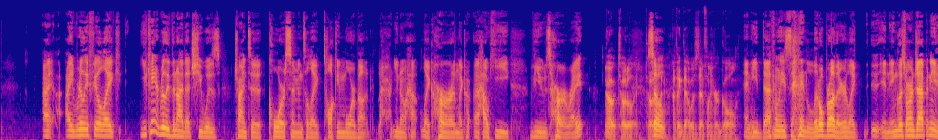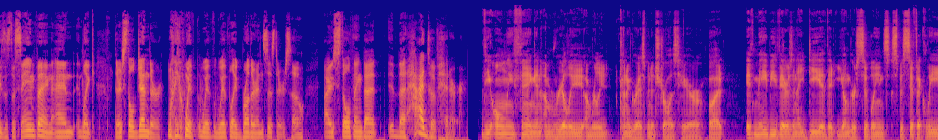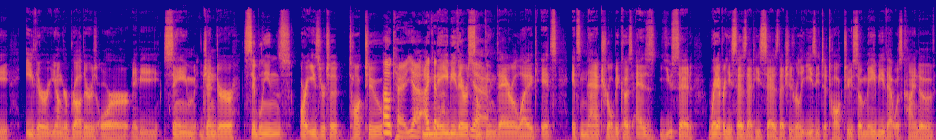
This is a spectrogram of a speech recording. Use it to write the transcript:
I I really feel like you can't really deny that she was trying to coerce him into like talking more about you know how like her and like how he views her, right? oh, totally. Totally. So- I think that was definitely her goal. and he definitely said little brother like in english or in japanese it's the same thing and like there's still gender like with with with like brother and sister so i still think that that had to have hit her the only thing and i'm really i'm really kind of grasping at straws here but if maybe there's an idea that younger siblings specifically either younger brothers or maybe same gender siblings are easier to talk to okay yeah i can maybe there's yeah. something there like it's it's natural because as you said right after he says that he says that she's really easy to talk to so maybe that was kind of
